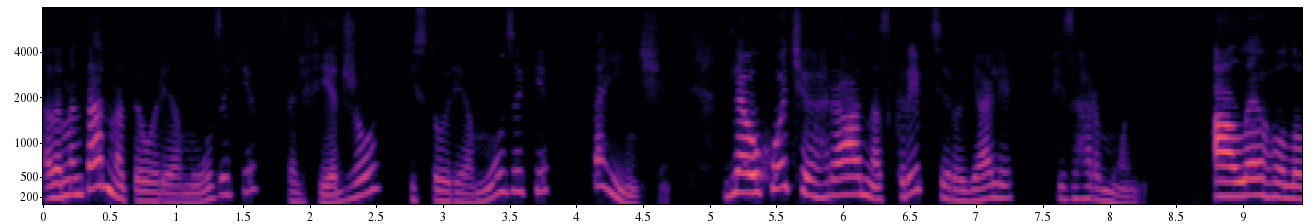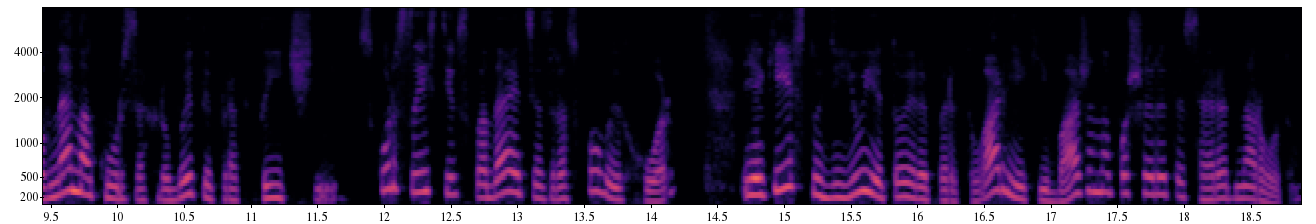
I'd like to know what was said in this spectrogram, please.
елементарна теорія музики, сальфеджіо, історія музики та інші. Для охочих гра на скрипці, роялі, фізгармонії. Але головне на курсах робити практичні. З курсистів складається зразковий хор, який студіює той репертуар, який бажано поширити серед народу.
